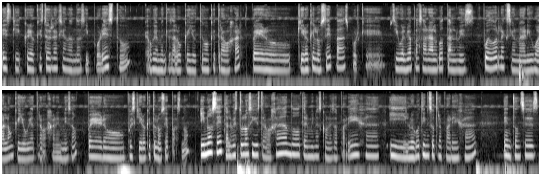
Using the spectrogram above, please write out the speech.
Es que creo que estoy reaccionando así por esto. Obviamente es algo que yo tengo que trabajar, pero quiero que lo sepas porque si vuelve a pasar algo, tal vez puedo reaccionar igual aunque yo voy a trabajar en eso, pero pues quiero que tú lo sepas, ¿no? Y no sé, tal vez tú lo sigues trabajando, terminas con esa pareja y luego tienes otra pareja, entonces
